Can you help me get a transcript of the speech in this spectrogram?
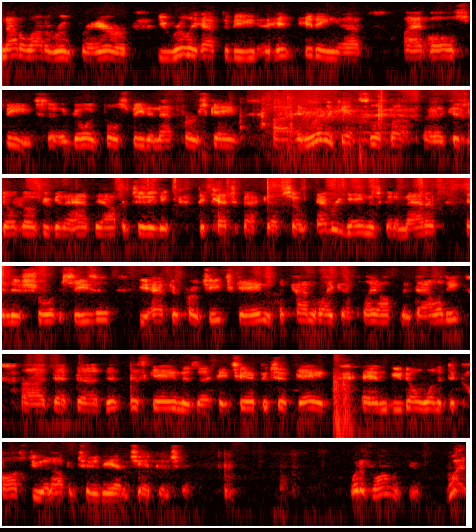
not a lot of room for error. You really have to be hit, hitting uh, at all speeds, uh, going full speed in that first game, uh, and really can't slip up because you don't know if you're going to have the opportunity to catch back up. So every game is going to matter in this short season. You have to approach each game kind of like a playoff mentality. Uh, that uh, th- this game is a, a championship game, and you don't want it to cost you an opportunity at a championship. What is wrong with you? What?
